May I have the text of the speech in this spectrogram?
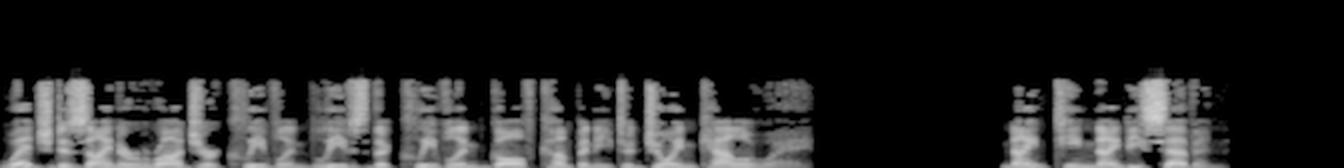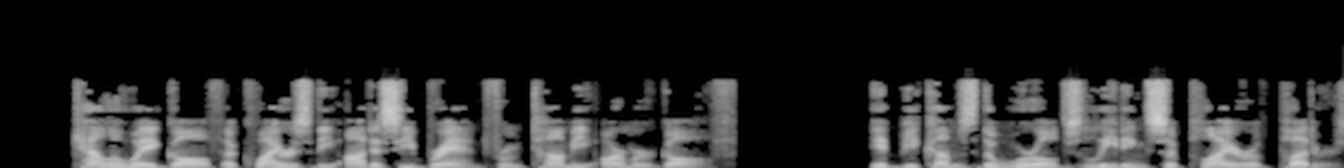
Wedge designer Roger Cleveland leaves the Cleveland Golf Company to join Callaway. 1997 Callaway Golf acquires the Odyssey brand from Tommy Armour Golf. It becomes the world's leading supplier of putters.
